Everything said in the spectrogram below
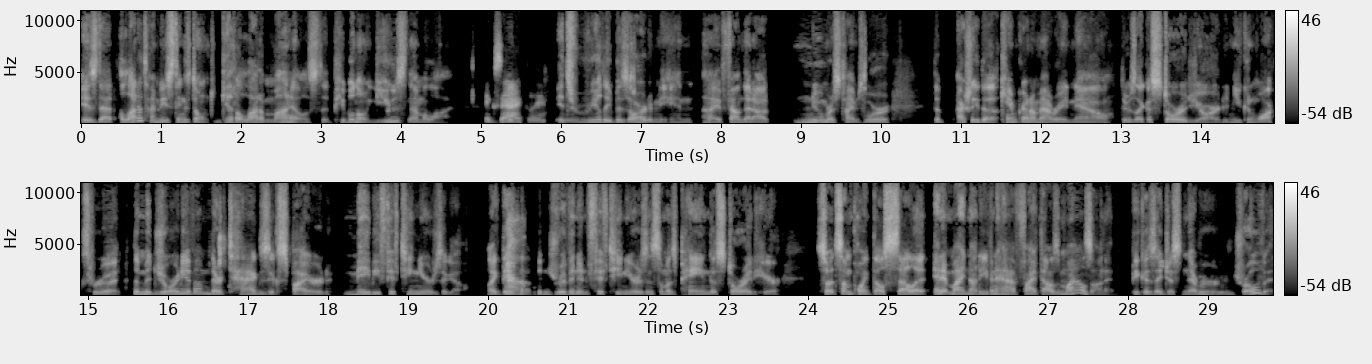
is that a lot of time these things don't get a lot of miles, that people don't use them a lot. Exactly. It, it's Mm. really bizarre to me. And I found that out numerous times where the actually the campground I'm at right now, there's like a storage yard and you can walk through it. The majority of them, their tags expired maybe 15 years ago. Like they've not been driven in 15 years and someone's paying to store it here. So at some point they'll sell it and it might not even have 5,000 miles on it because they just never Mhm. drove it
